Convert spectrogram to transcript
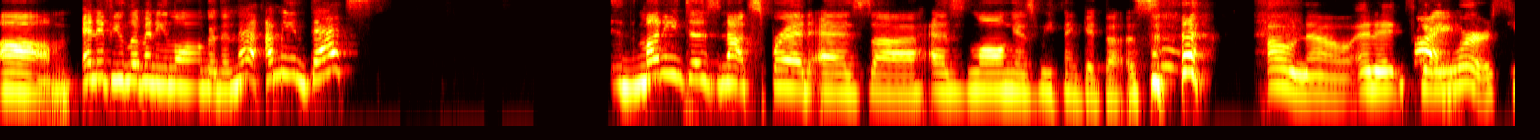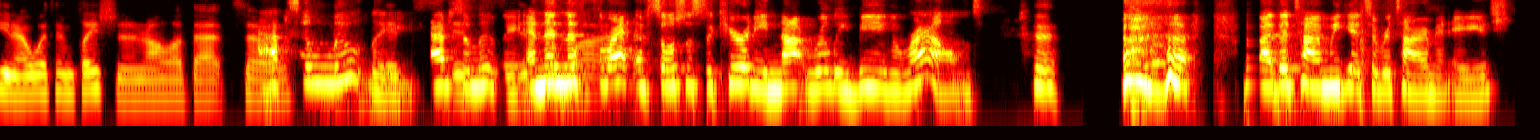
Um, and if you live any longer than that, I mean, that's money does not spread as uh as long as we think it does. oh no, and it's right. getting worse, you know, with inflation and all of that. So absolutely, it's, absolutely. It's, it's and then the lot. threat of Social Security not really being around by the time we get to retirement age.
